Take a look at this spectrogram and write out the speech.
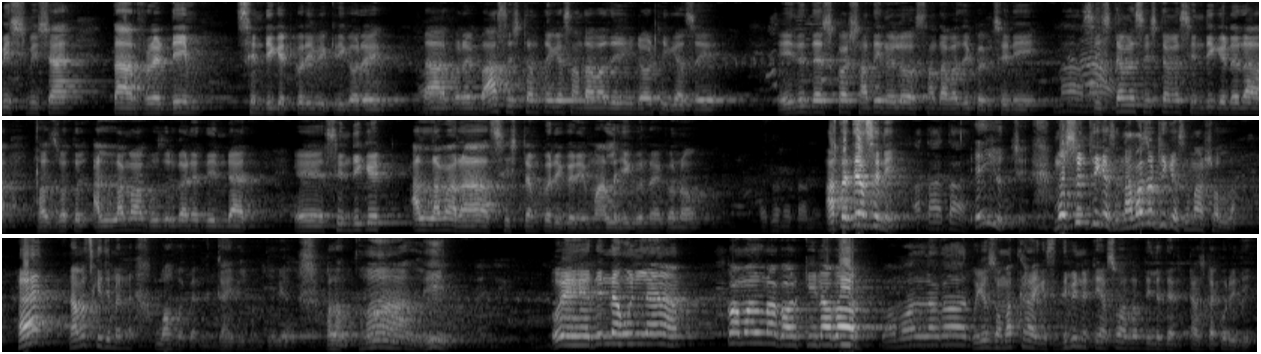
বিষ মিশায় তারপরে ডিম সিন্ডিকেট করে বিক্রি করে। তারপরে বাস স্ট্যান্ড থেকে চাঁদাবাজি এটাও ঠিক আছে। এই যে দেশ কয় স্বাধীন হইল চাঁদাবাজি কমছেনি সিস্টেমে সিস্টেমে সিন্ডিকেটেরা হজরতুল আল্লামা বুজুর্গানের দিন রাত এ সিন্ডিকেট আল্লামারা সিস্টেম করে করে মাল হিগুন এখনও। আতাতে আসেনি এই হচ্ছে। মসজিদ ঠিক আছে নামাজও ঠিক আছে মাশাল্লাহ হ্যাঁ? নামাজ কি দেবেন আল্লাহ আকবার গাইরিল মাগদুবি ওয়ালা দালিন ওই এদিন না শুনলাম কমলনগর কি নগর? কমলনগর। ওই জমাত খাই গেছে দিবি না হাজার দিলে দেন কাজটা করে দিই।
